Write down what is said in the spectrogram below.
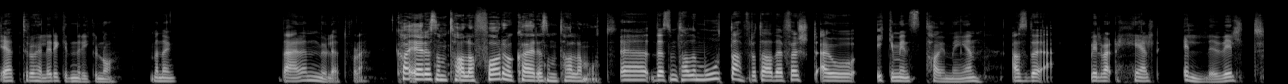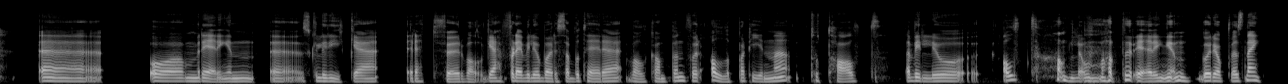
Jeg tror heller ikke den ryker nå, men den, det er en mulighet for det. Hva er det som taler for, og hva er det som taler mot? Eh, det som taler mot, da, for å ta det først, er jo ikke minst timingen. Altså, det ville vært helt ellevilt eh, om regjeringen eh, skulle ryke rett før valget. For det ville jo bare sabotere valgkampen for alle partiene totalt. Da ville jo alt handle om at regjeringen går i oppløsning.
